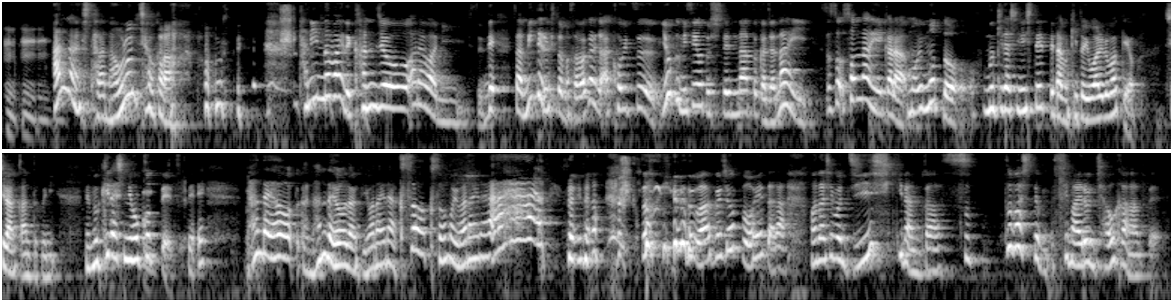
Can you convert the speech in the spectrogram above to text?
うんうんうん。あんなんしたら治るんちゃうかな。と思って他人の前で感情をあらわにする。でさ見てる人もさ分かるじゃん。あこいつよく見せようとしてんなとかじゃない。そそそんなんいいからもうもっとむき出しにしてって多分きっと言われるわけよ。知らん監督に。でむき出しに怒ってっつって「えなんだよ」とか「なんだよ」なんて言わないな「クソクソも言わないな。あー」みたいな。そういうワークショップを経たら私も自意識なんかすっ飛ばしてしまえるんちゃうかなって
